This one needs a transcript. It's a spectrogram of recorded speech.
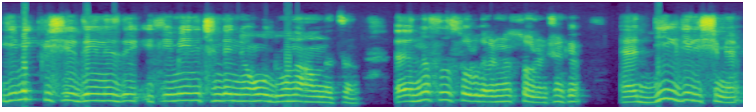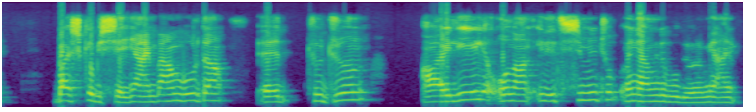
yemek pişirdiğinizde yemeğin içinde ne olduğunu anlatın. Ee, nasıl sorularını sorun. Çünkü e, dil gelişimi başka bir şey. Yani ben burada e, çocuğun aileyle olan iletişimini çok önemli buluyorum. Yani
